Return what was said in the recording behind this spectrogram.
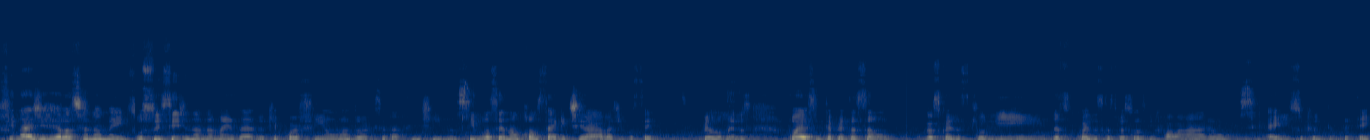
Finais de relacionamentos. O suicídio nada mais é do que por fim a uma dor que você tá sentindo. Se você não consegue tirá-la de você. Pelo menos foi essa interpretação das coisas que eu li, das coisas que as pessoas me falaram. É isso que eu interpretei.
